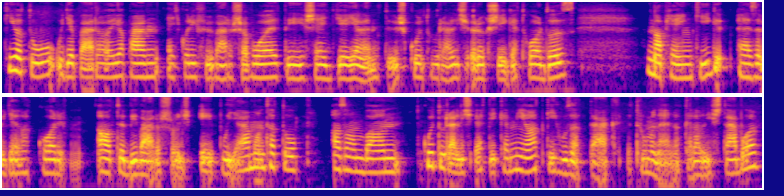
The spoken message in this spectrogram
Kyoto ugyebár a Japán egykori fővárosa volt, és egy jelentős kulturális örökséget hordoz napjainkig, ez ugyanakkor a többi városról is épp úgy elmondható, azonban kulturális értéke miatt kihúzatták Truman elnökkel a listából,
